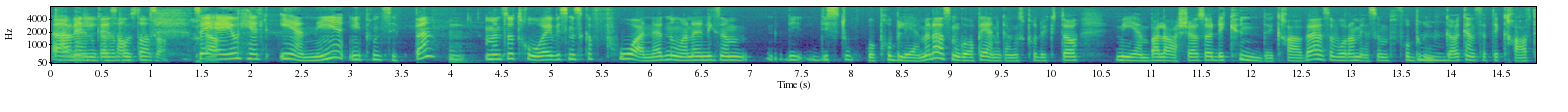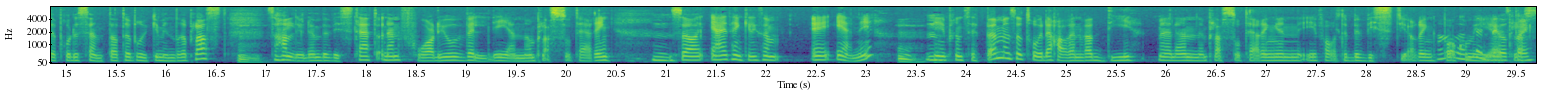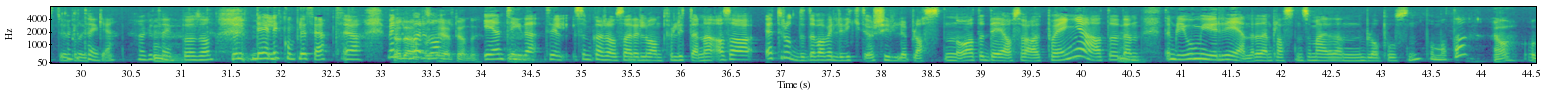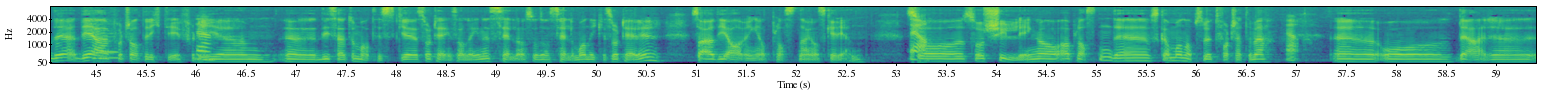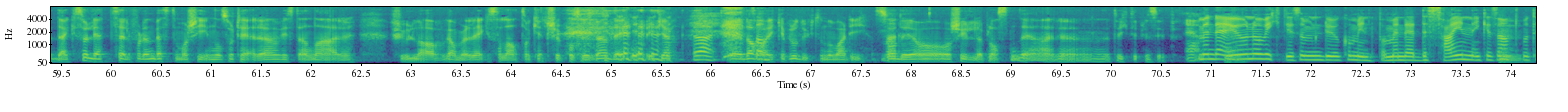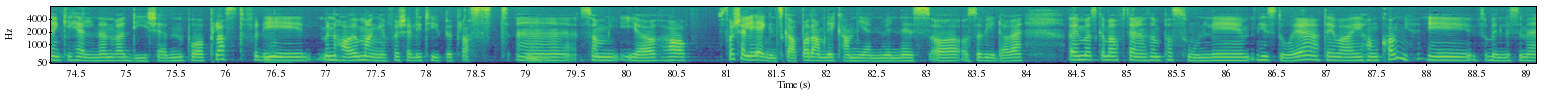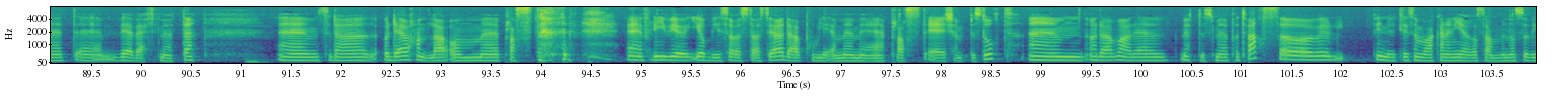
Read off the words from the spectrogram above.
ta den grønne posen. Altså. Så jeg er jo helt enig i prinsippet, mm. men så tror jeg hvis vi skal få ned noen av liksom, de, de, store problemene som går på engangsprodukter, mye emballasje, altså det kundekravet, altså hvordan vi som forbrukere mm. kan sette krav til produsenter til å bruke mindre plast, mm. så handler det om bevissthet, og den får du jo veldig gjennom plastsortering. Mm. Så jeg tenker liksom er enig mm. i prinsippet, men så tror jeg det har en verdi med den plastsorteringen i forhold til bevisstgjøring på ja, hvor mye plast du bruker. Jeg har ikke tenkt på det sånn. Men det er litt komplisert. Ja. Men ja, bare sånn, en ting der, til, som kanskje også er relevant for lytterne. Altså, jeg trodde det var veldig viktig å skylle plasten, og at det også var et poeng. Ja, at den, mm. den, blir jo mye renere, den plasten som er i den blå posen, på en måte. Ja, og det, det er fortsatt riktig. Fordi uh, disse automatiske sorteringsanleggene, selv, altså selv om man ikke sorterer, så er jo de avhengig av at plasten er ganske ren. Så, ja. så skylling av, av, plasten, det skal man absolutt fortsette med. Ja. Uh, og det er, eh, det er, ikke så lett selv for den beste maskinen å sortere hvis den er full av gammel rekesalat og ketsjup osv. Det går ikke. Nei, da har ikke produktet noen verdi. Så det å skylle plasten, det er et viktig prinsipp. Ja. Men det er jo noe viktig som du kom inn på, men det er design. ikke sant? Mm. Må tenke hele den verdikjeden på plast. fordi mm. man har jo mange forskjellige typer plast mm. som gjør, har forskjellige egenskaper, da, om de kan gjenvinnes og osv. Jeg skal bare fortelle en sånn personlig historie. At jeg var i Hongkong i forbindelse med et eh, WWF-møte. Eh, og det handla om eh, plast. Fordi vi jobber i Sørøst-Asia, der problemet med plast er kjempestort. Og da var det, møttes vi på tvers og finne ut liksom hva kan en gjøre sammen, osv.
